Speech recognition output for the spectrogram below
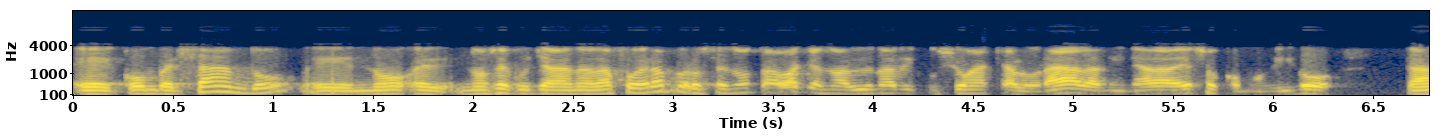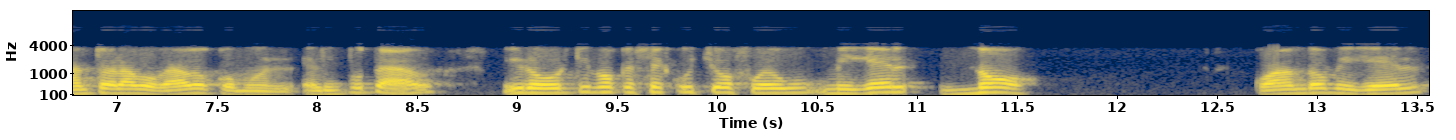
eh, conversando, eh, no, eh, no se escuchaba nada afuera, pero se notaba que no había una discusión acalorada ni nada de eso, como dijo tanto el abogado como el, imputado, y lo último que se escuchó fue un Miguel no, cuando Miguel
